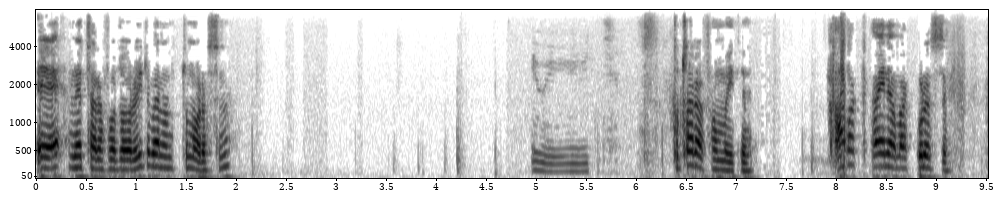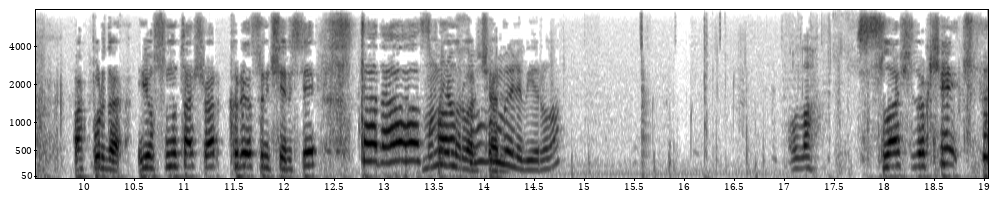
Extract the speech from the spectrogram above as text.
E ne tarafa doğruydu ben unuttum orasını. Evet. Bu tarafa mıydı? Aa bak aynen bak burası. Bak burada yosunlu taş var. Kırıyorsun içerisi. Tada Mami spawner nasıl var buldun içeride. böyle bir yeri lan? Allah. Slash locate.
